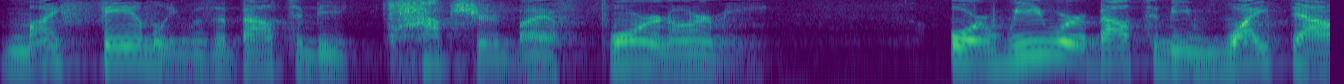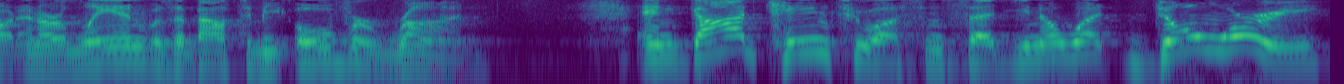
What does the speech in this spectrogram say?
my family was about to be captured by a foreign army, or we were about to be wiped out and our land was about to be overrun, and God came to us and said, you know what? Don't worry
